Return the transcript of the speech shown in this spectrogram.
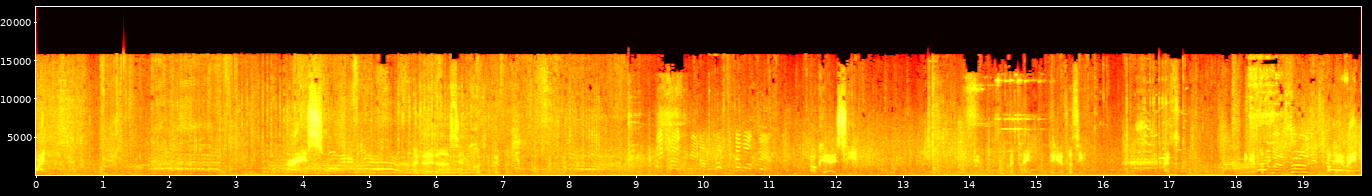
What? Nice. I don't understand because of the Okay, I see. But I take everything. Okay, wait.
